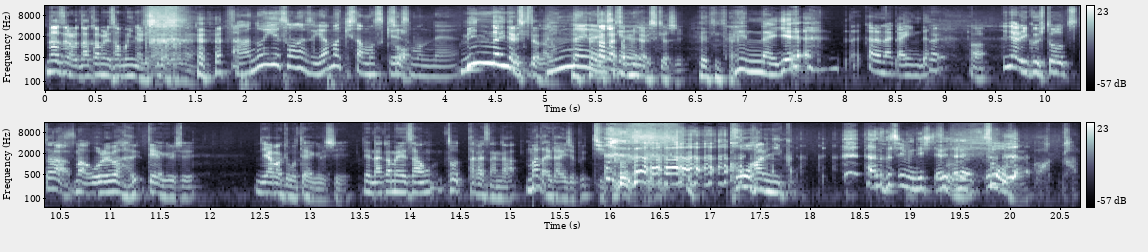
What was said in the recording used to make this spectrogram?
なぜなら中村さんも稲荷好きだからね。あの家そうなんですよ。山木さんも好きですもんね。みんな稲荷好きだから。みんな稲荷好き高橋さんも稲荷好きだし。変な。家。だから仲いいんだ。であ稲荷行く人っつったらまあ俺は手挙げるし山家も手挙げるし。で中村さんと高橋さんがまだ大丈夫っていう。後半に行く。楽しみにしてるじゃないですか。そう。だよ。わかん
